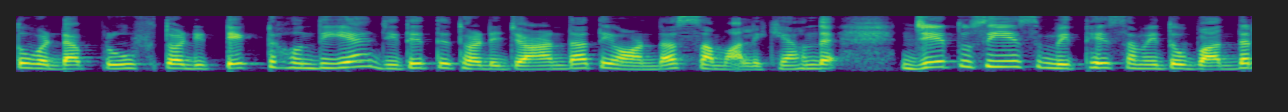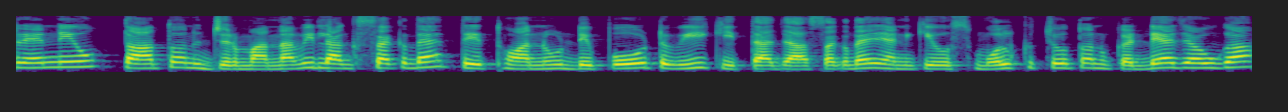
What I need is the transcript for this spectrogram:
ਤੋਂ ਵੱਡਾ ਪ੍ਰੂਫ ਤੁਹਾਡੀ ਟਿਕਟ ਹੁੰਦੀ ਹੈ ਜਿਹਦੇ ਤੇ ਤੁਹਾਡੇ ਜਾਣ ਦਾ ਤੇ ਆਉਣ ਦਾ ਸਮਾਂ ਲਿਖਿਆ ਹੁੰਦਾ ਹੈ ਜੇ ਤੁਸੀਂ ਇਸ ਮਿੱਥੇ ਸਮੇਂ ਤੋਂ ਵੱਧ ਰਹਿੰਦੇ ਹੋ ਤਾਂ ਤੁਹਾਨੂੰ ਜੁਰਮਾਨਾ ਵੀ ਲੱਗ ਸਕਦਾ ਹੈ ਤੇ ਤੁਹਾਨੂੰ ਡਿਪੋਰਟ ਵੀ ਕੀਤਾ ਜਾ ਸਕਦਾ ਹੈ ਯਾਨੀ ਕਿ ਉਸ ਮੁਲਕ ਚੋਂ ਤੁਹਾਨੂੰ ਕੱਢਿਆ ਜਾਊਗਾ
